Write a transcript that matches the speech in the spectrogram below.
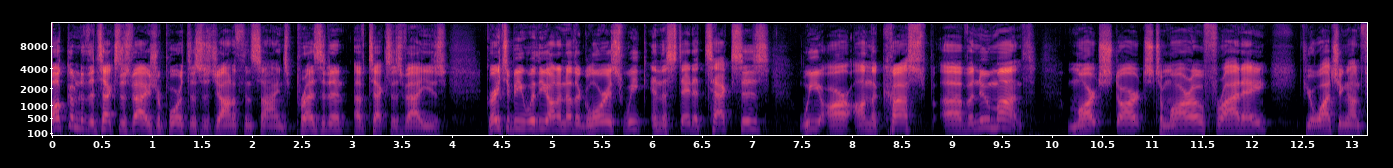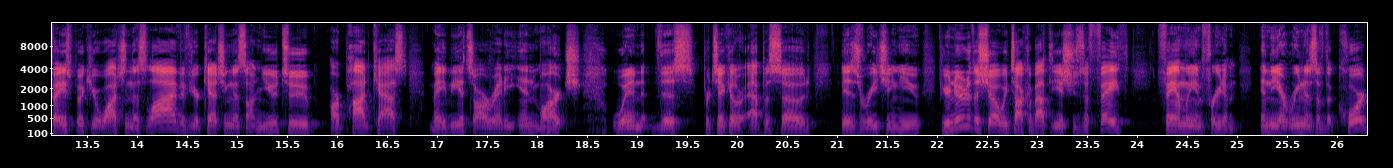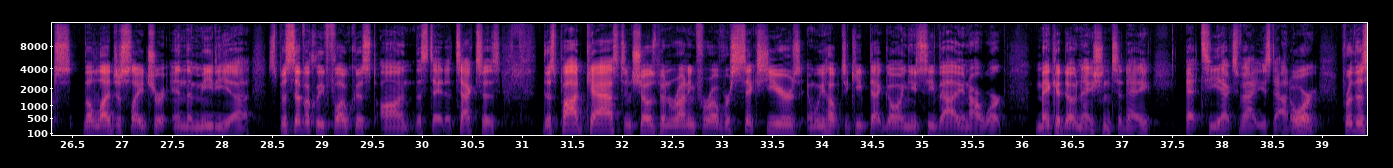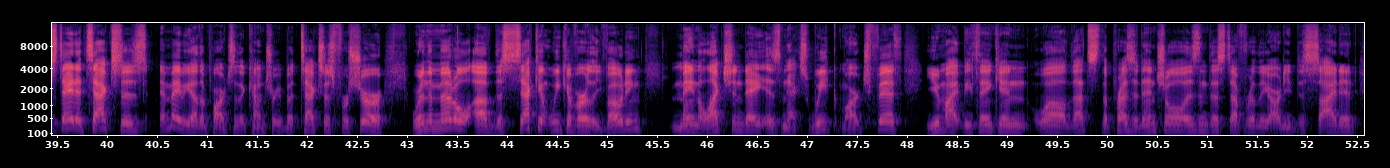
Welcome to the Texas Values Report. This is Jonathan Saenz, president of Texas Values. Great to be with you on another glorious week in the state of Texas. We are on the cusp of a new month. March starts tomorrow, Friday. If you're watching on Facebook, you're watching this live. If you're catching us on YouTube, our podcast, maybe it's already in March when this particular episode is reaching you. If you're new to the show, we talk about the issues of faith, family, and freedom in the arenas of the courts, the legislature, and the media, specifically focused on the state of Texas. This podcast and show has been running for over six years, and we hope to keep that going. You see value in our work, make a donation today at txvalues.org. For the state of Texas, and maybe other parts of the country, but Texas for sure, we're in the middle of the second week of early voting. Main election day is next week, March 5th. You might be thinking, well, that's the presidential. Isn't this stuff really already decided?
